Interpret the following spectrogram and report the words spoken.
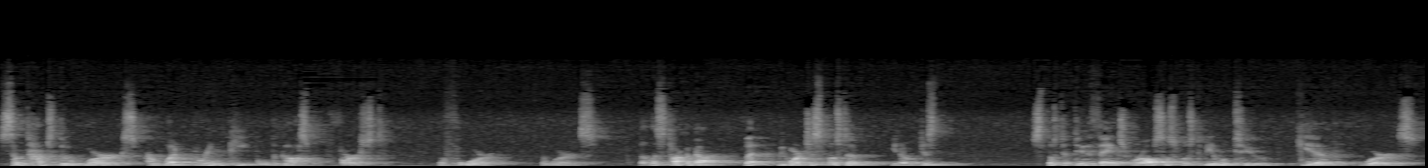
Sometimes the works are what bring people the gospel first before the words. But let's talk about, but we weren't just supposed to, you know, just supposed to do things. We're also supposed to be able to give words.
